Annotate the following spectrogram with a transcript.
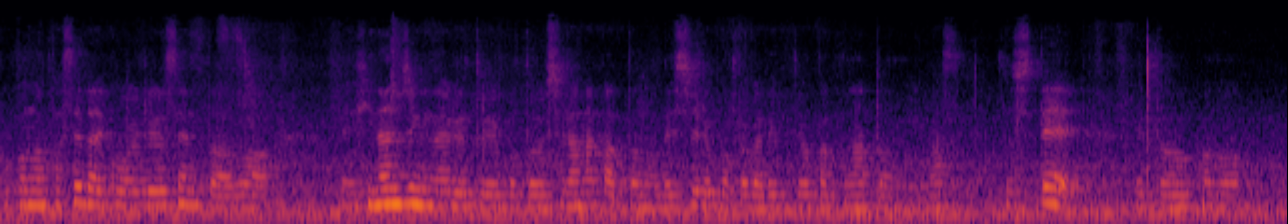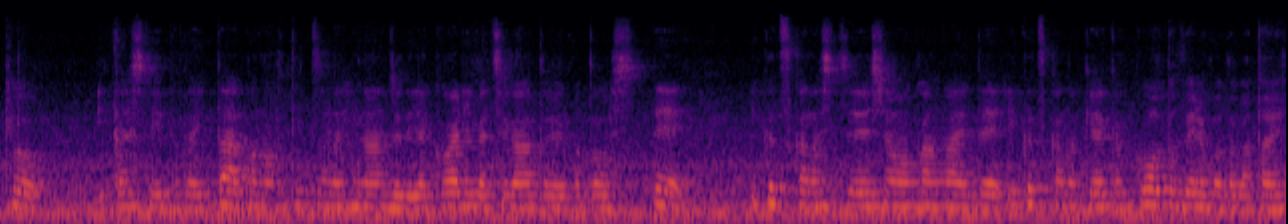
ここの多世代交流センターはえ避難所になるということを知らなかったので知ることができてよかったなと思います。して、えっと、この今日生かしていただいたこの2つの避難所で役割が違うということを知っていくつかのシチュエーションを考えていくつかの計画を立てることが大切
